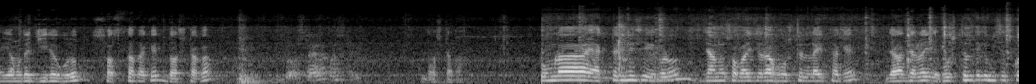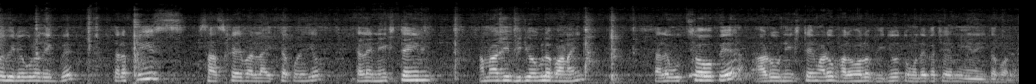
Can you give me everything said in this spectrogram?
এই আমাদের জিরে গুঁড়ো, সস্তা প্যাকেট দশ টাকা। দশ টাকা তোমরা একটা জিনিস ইয়ে করো, জানো সবাই যারা হোস্টেল লাইফ থাকে, যারা যারা হোস্টেল থেকে বিশেষ করে ভিডিওগুলো দেখবে, তারা প্লিজ সাবস্ক্রাইব আর লাইকটা করে দিও। তাহলে নেক্সট টাইম আমরা যে ভিডিওগুলো বানাই, তাহলে উৎসাহ পেয়ে আরও নেক্সট টাইম আরও ভালো ভালো ভিডিও তোমাদের কাছে আমি এনে দিতে পারব।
